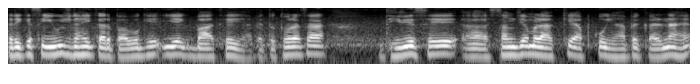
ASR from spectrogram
तरीके से यूज़ नहीं कर पाओगे, ये एक बात है यहाँ पे। तो थोड़ा सा धीरे से संजम रख के आपको यहाँ पे करना है।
